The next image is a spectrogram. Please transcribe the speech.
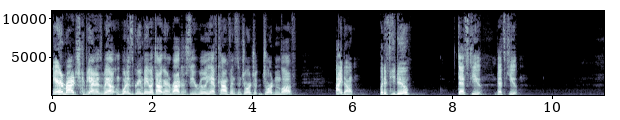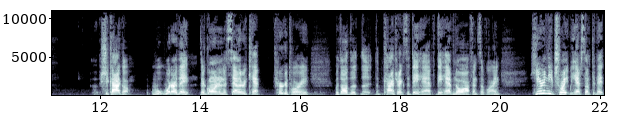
Aaron Rodgers could be on his way out, and what is Green Bay without Aaron Rodgers? Do you really have confidence in George, Jordan Love? I don't. But if you do, that's cute. That's cute. Chicago, w- what are they? They're going in a salary cap purgatory with all the, the, the contracts that they have. They have no offensive line. Here in Detroit, we have something that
